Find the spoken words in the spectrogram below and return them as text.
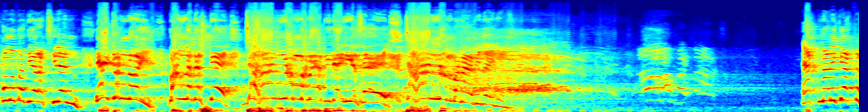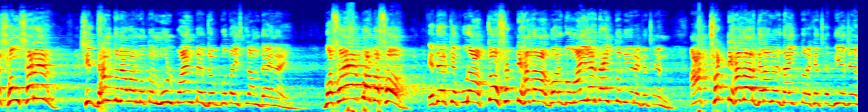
ক্ষমতা দিয়ে রাখছিলেন। এই জন্যই বাংলাদেশকে জাহান নাম বানায় বিদায় নিয়েছে। জাহান নাম বানায় বিদায় নিয়েছে। এক নারীকে একটা সংসারের সিদ্ধান্ত নেওয়ার মতন মূল পয়েন্টের যোগ্যতা ইসলাম দেয় নাই। বছরের পর বছর এদেরকে পুরা চৌষট্টি হাজার বর্গ মাইলের দায়িত্ব দিয়ে রেখেছেন, আটষট্টি হাজার গ্রামের দায়িত্ব রেখেছে, দিয়েছেন,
